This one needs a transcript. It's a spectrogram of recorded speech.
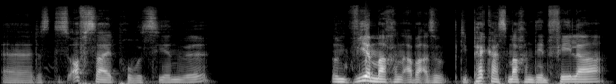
äh, das, das Offside provozieren will. Und wir machen aber, also die Packers machen den Fehler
